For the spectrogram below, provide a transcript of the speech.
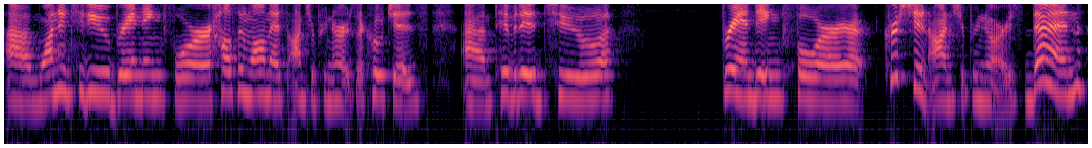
Um, wanted to do branding for health and wellness entrepreneurs or coaches. Um, pivoted to branding for Christian entrepreneurs. Then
